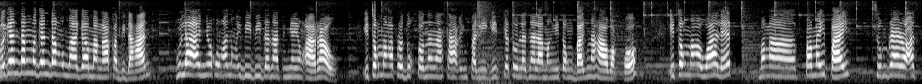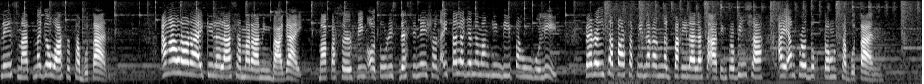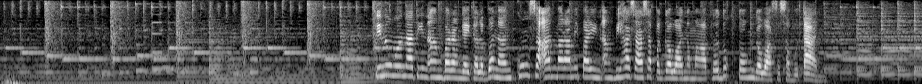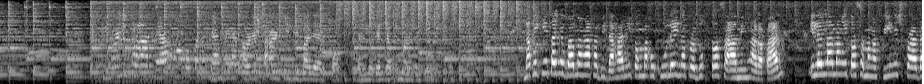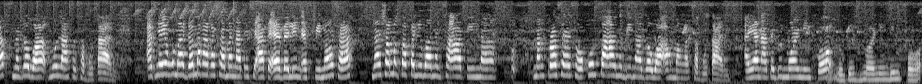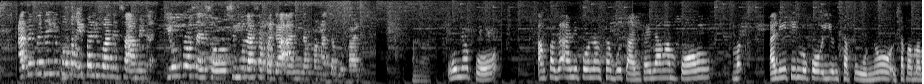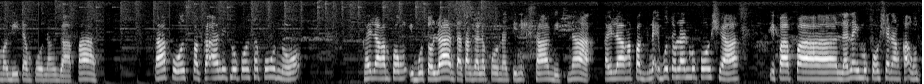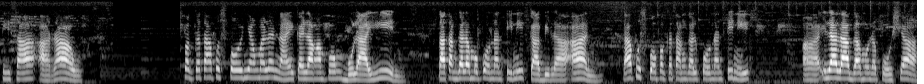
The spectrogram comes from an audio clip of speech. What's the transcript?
Magandang magandang umaga mga kabidahan. Hulaan nyo kung anong ibibida natin ngayong araw. Itong mga produkto na nasa aking paligid, katulad na lamang nitong bag na hawak ko, itong mga wallet, mga pamaypay, sombrero at placemat na gawa sa sabutan. Ang Aurora ay kilala sa maraming bagay. Mapa surfing o tourist destination ay talaga namang hindi pa huhuli. Pero isa pa sa pinakang nagpakilala sa ating probinsya ay ang produktong sabutan. Tinungo natin ang Barangay Kalabanan kung saan marami pa rin ang bihasa sa paggawa ng mga produktong gawa sa sabutan. Good morning po ate. Ako nga po pala si Andrea Torres sa RTV Balerpo. Ay, magandang umaga din. Nakikita nyo ba mga kabidahan itong makukulay na produkto sa aming harapan? Ilan lamang ito sa mga finished products na gawa mula sa sabutan. At ngayong umaga makakasama natin si Ate Evelyn Espinosa na siya magpapaliwanag sa atin na, ng proseso kung paano ginagawa ang mga sabutan. Ayan ate, good morning po. Good morning din po. Ate, pwede niyo po bang ipaliwanag sa amin yung proseso simula sa pag-aani ng mga sabutan? Ah, una po, ang pag-aani po ng sabutan, kailangan pong ma- alitin mo po yung sa puno sa pamamagitan po ng gapas. Tapos, pagkaalit mo po sa puno, kailangan pong ibutolan, tatanggalan po ng tinik sa gitna. Kailangan pag naibutolan mo po siya, ipapalanay mo po siya ng kaunti sa araw. Pagkatapos po niyang malanay, kailangan pong bulayin. Tatanggalan mo po ng tinik kabilaan. Tapos po pagkatanggal po ng tinik, ah, ilalaga mo na po siya.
